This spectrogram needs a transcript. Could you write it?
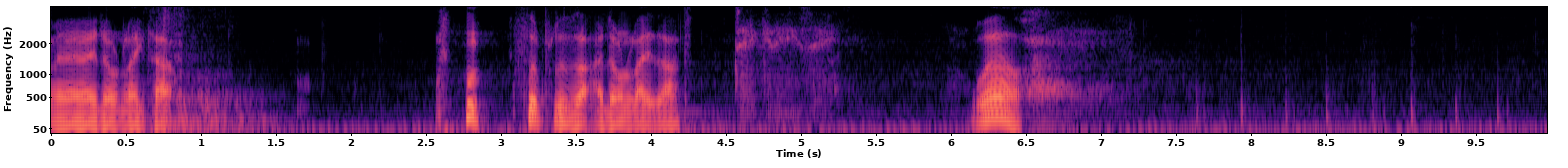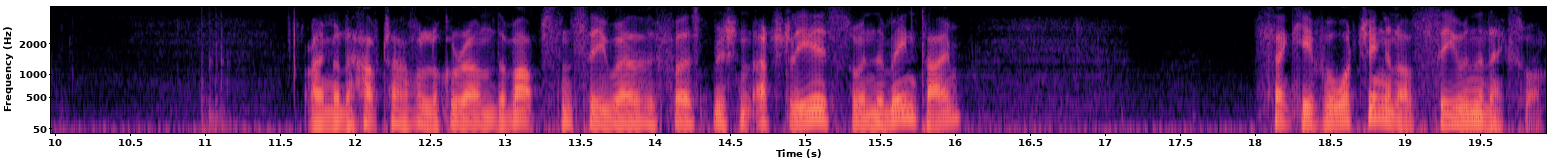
I don't like that. Simple as that, I don't like that. Take it easy. Well. I'm going to have to have a look around the maps and see where the first mission actually is. So in the meantime, thank you for watching and I'll see you in the next one.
